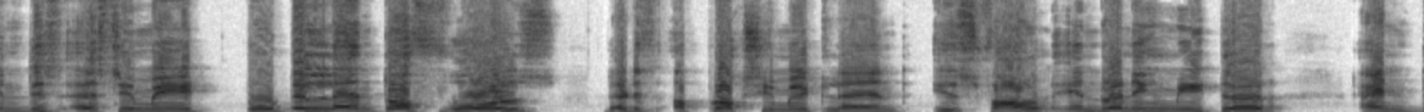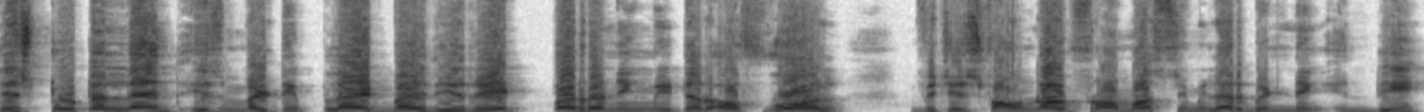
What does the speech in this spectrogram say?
in this estimate total length of walls that is approximate length is found in running meter and this total length is multiplied by the rate per running meter of wall which is found out from a similar building in the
